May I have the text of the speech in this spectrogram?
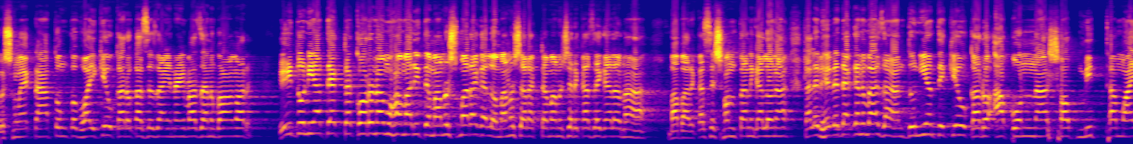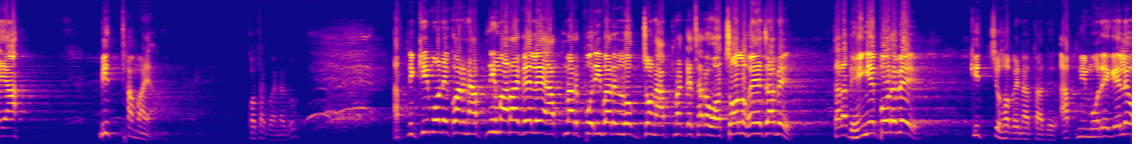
ওই সময় একটা আতঙ্ক, ভয়, কেউ কারও কাছে যায় নাই বাজান গো আমার, এই দুনিয়াতে একটা করোনা মহামারীতে মানুষ মারা গেল, মানুষ আর একটা মানুষের কাছে গেল না, বাবার কাছে সন্তান গেল না। তাহলে ভেবে দেখেন বাজান দুনিয়াতে কেউ কারও আপন না, সব মিথ্যা মায়া। মিথ্যা মায়া। কথা কয় না গো? আপনি কি মনে করেন, আপনি মারা গেলে আপনার পরিবারের লোকজন আপনাকে ছাড়া অচল হয়ে যাবে? তারা ভেঙে পড়বে? কিচ্ছু হবে না তাদের। আপনি মরে গেলেও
